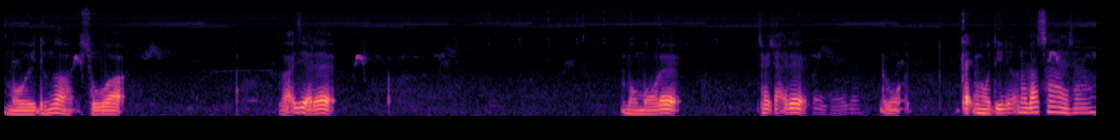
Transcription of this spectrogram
mồi đứng rồi xù ạ gãi rỉa đấy màu màu đấy chạy chạy đấy. Đúng rồi. cạnh một tí nữa nó đắt xa hay sao?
